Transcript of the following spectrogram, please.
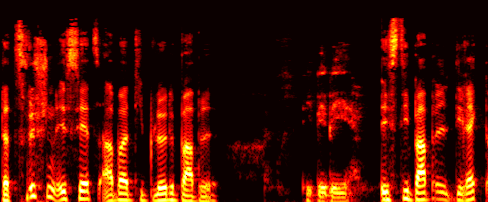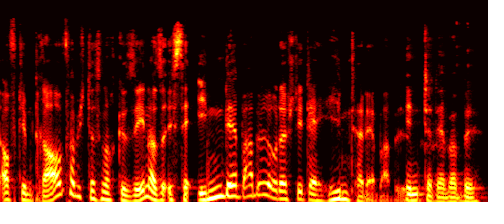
Dazwischen ist jetzt aber die blöde Bubble. Die BB. Ist die Bubble direkt auf dem drauf? Habe ich das noch gesehen? Also ist er in der Bubble oder steht er hinter der Bubble? Hinter der Bubble.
